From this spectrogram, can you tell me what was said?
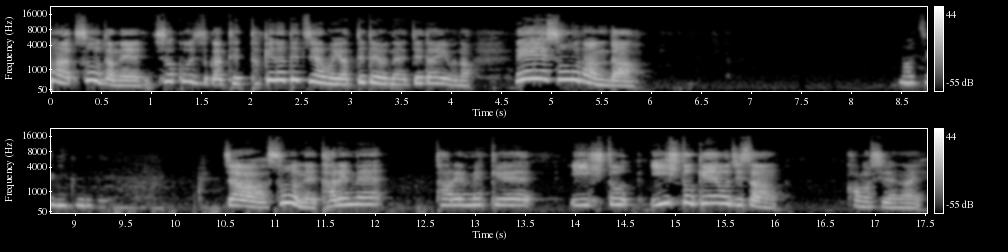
うな、そうだね。石坂浩二とか、て、武田鉄矢もやってたよな、やってたよな。えー、そうなんだ。まあ、次来る。じゃあ、そうね、垂れ目、垂れ目系、いい人、いい人系おじさんかもしれない。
